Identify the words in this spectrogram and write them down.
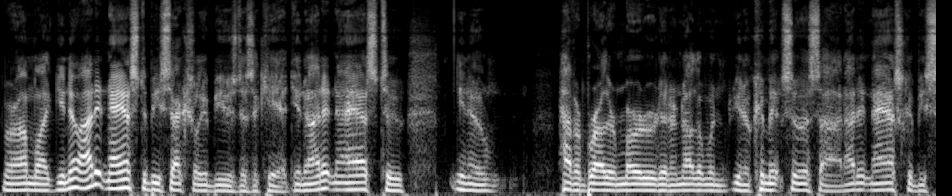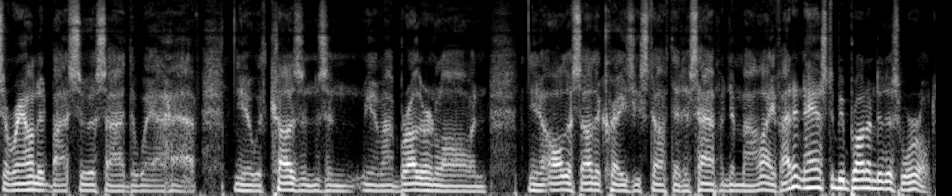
where I'm like, you know, I didn't ask to be sexually abused as a kid. You know, I didn't ask to, you know, have a brother murdered and another one, you know, commit suicide. I didn't ask to be surrounded by suicide the way I have, you know, with cousins and, you know, my brother in law and, you know, all this other crazy stuff that has happened in my life. I didn't ask to be brought into this world.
